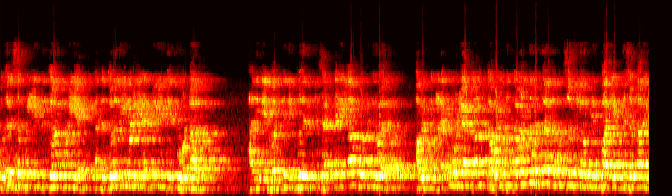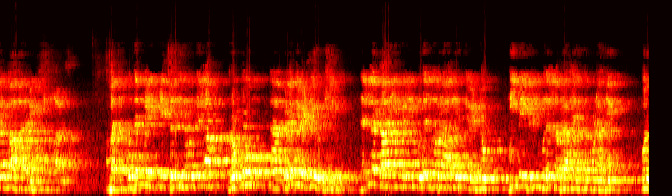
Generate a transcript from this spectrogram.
முதல் சப்பில் என்று சொல்லக்கூடிய அந்த தொழுகையினுடைய நன்மையை தெரிந்து கொண்டால் அதிலே வந்து நிற்பதற்கு சட்டையெல்லாம் போட்டுக்கிறவர் அவருக்கு நடக்க முடியாட்டால் கவர்ந்து கவர்ந்து வந்து அந்த உற்சவத்தில் அவர் நிற்பார் என்று சொன்னார்கள் ஆகாரவை அப்ப அந்த முதன்மை என்பது நமக்கு எல்லாம் ரொம்பவும் விளங்க வேண்டிய ஒரு விஷயம். நல்ல காரியங்களில் முதல் நபராக இருக்க வேண்டும். தீமைகளில் முதல் நபராக இருக்கக்கூடாது. ஒரு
